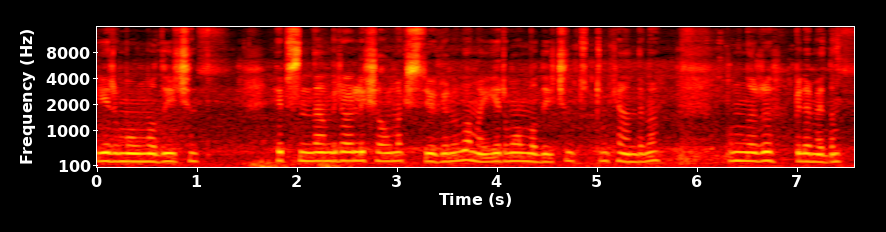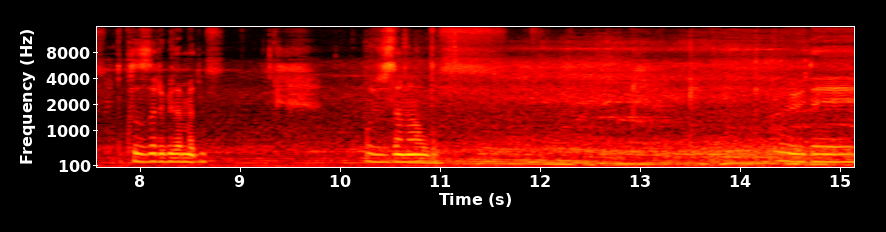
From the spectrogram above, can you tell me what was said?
yerim olmadığı için hepsinden birer leş almak istiyor gönül ama yerim olmadığı için tuttum kendime. Bunları bilemedim. Bu kızları bilemedim. O yüzden aldım. Böyle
